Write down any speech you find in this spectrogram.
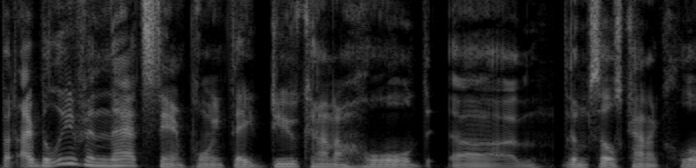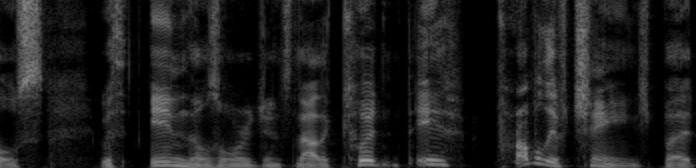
but I believe in that standpoint, they do kind of hold uh, themselves kind of close within those origins. Now, they could they probably have changed, but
